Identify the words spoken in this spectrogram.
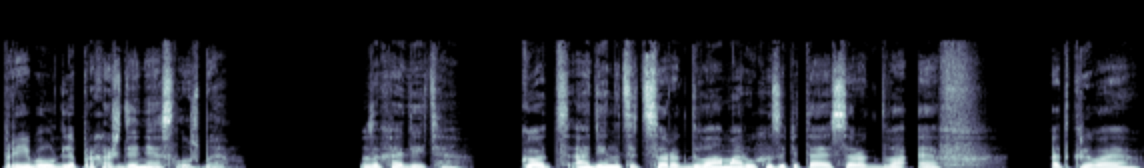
Прибыл для прохождения службы. Заходите. Код 1142, Маруха, запятая 42F. Открываю.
